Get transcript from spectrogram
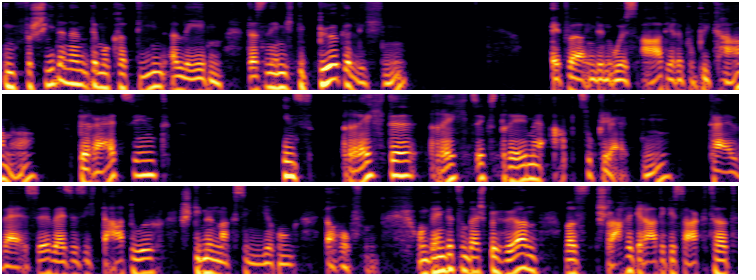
in verschiedenen Demokratien erleben, dass nämlich die Bürgerlichen, etwa in den USA die Republikaner, bereit sind, ins rechte, rechtsextreme abzugleiten, teilweise, weil sie sich dadurch Stimmenmaximierung erhoffen. Und wenn wir zum Beispiel hören, was Strache gerade gesagt hat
